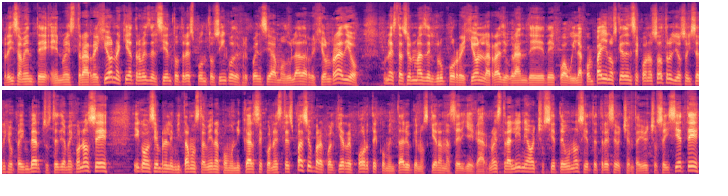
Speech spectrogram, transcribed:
precisamente en nuestra región, aquí a través del 103.5 de frecuencia modulada Región Radio, una estación más del grupo Región, la Radio Grande de Coahuila. Acompáñenos, quédense con nosotros. Yo soy Sergio Peinbert, usted ya me conoce y como siempre le invitamos también a comunicarse con este espacio para cualquier reporte, comentario que nos quieran hacer llegar. Nuestra línea 871 713 8867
